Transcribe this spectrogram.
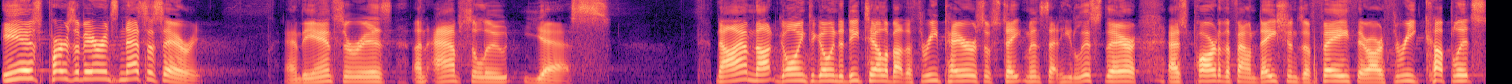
is perseverance necessary? And the answer is an absolute yes. Now, I am not going to go into detail about the three pairs of statements that he lists there as part of the foundations of faith. There are three couplets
